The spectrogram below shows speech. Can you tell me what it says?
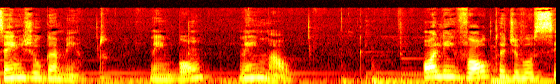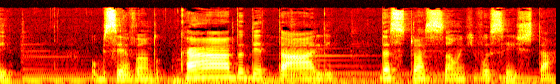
sem julgamento, nem bom nem mal. Olhe em volta de você observando cada detalhe da situação em que você está.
